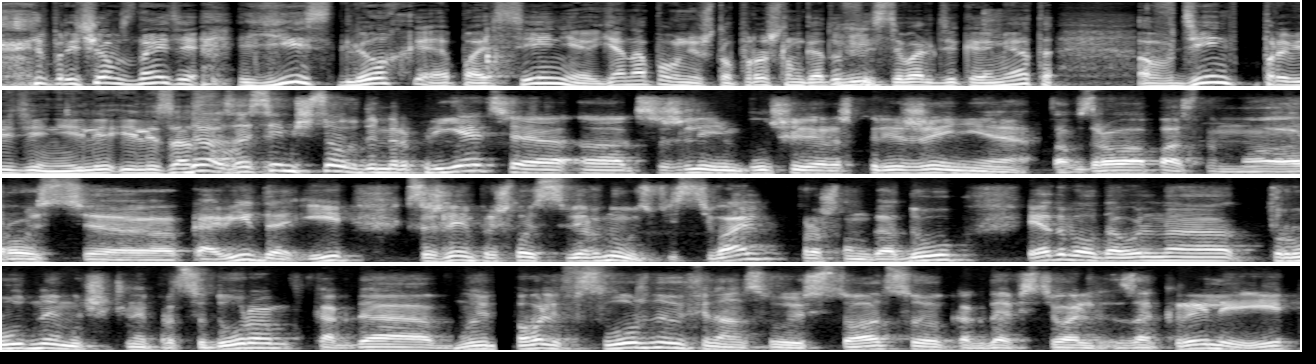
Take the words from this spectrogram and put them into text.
Причем, знаете, есть легкое опасение. Я напомню, что в прошлом году фестиваль «Дикая мята» в день проведения или, или за Да, за 7 часов до мероприятия, э, к сожалению, получили распоряжение там, в здравоопасном э, росте ковида, и, к сожалению, пришлось свернуть фестиваль в прошлом году. И это была довольно трудная, мучительная процедура, когда мы попали в сложную финансовую ситуацию, когда фестиваль закрыли, и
